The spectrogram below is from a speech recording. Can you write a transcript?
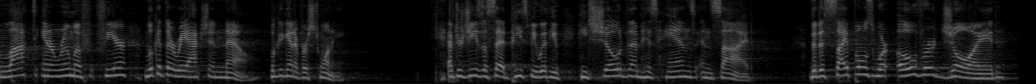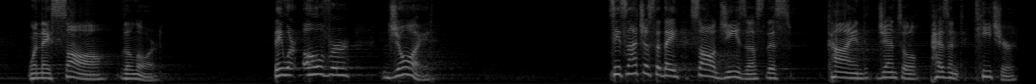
locked in a room of fear, look at their reaction now. Look again at verse 20. After Jesus said, Peace be with you, he showed them his hands and side. The disciples were overjoyed when they saw the Lord. They were overjoyed. See, it's not just that they saw Jesus, this kind, gentle peasant teacher,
